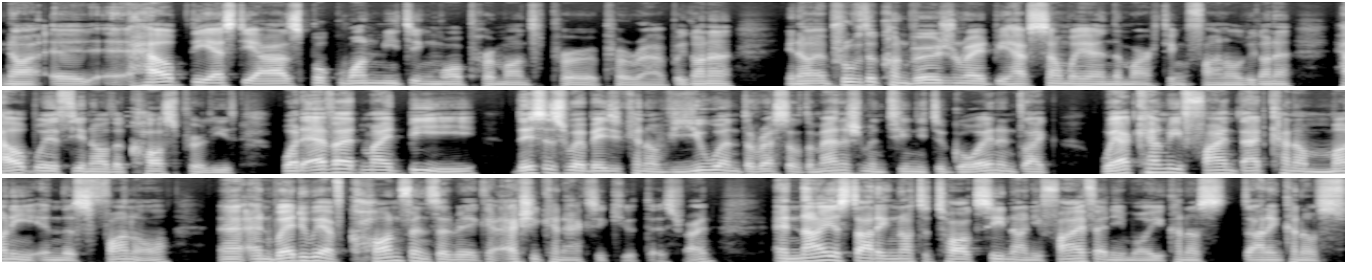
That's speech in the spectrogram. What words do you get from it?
you know, uh, help the SDRs book one meeting more per month per per rep. We're going to you know improve the conversion rate we have somewhere in the marketing funnel we're going to help with you know the cost per lead whatever it might be this is where basically kind of you and the rest of the management team need to go in and like where can we find that kind of money in this funnel uh, and where do we have confidence that we actually can execute this right And now you're starting not to talk C95 anymore. You're kind of starting kind of,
